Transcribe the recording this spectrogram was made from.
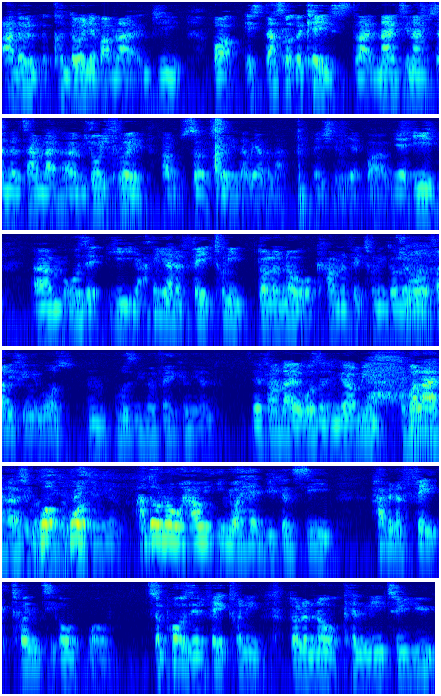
I don't condone it, but I'm like, gee, but it's that's not the case. Like 99 percent of the time, like um, George Floyd. I'm so sorry that we haven't like, mentioned him yet, but um, yeah, he um what was it? He I think he had a fake twenty dollar note or counterfeit twenty Do dollar you know what note. the funny thing it was? Mm. It wasn't even fake in the end. They found out it wasn't. You know what I mean? From But I like, heard, it wasn't what what fake in the end. I don't know how in your head you can see having a fake twenty. Oh well supposed fake twenty dollar note can lead to you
